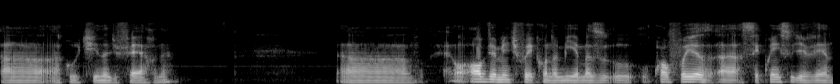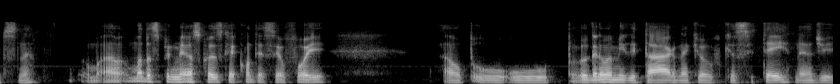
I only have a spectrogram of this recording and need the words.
a, a cortina de ferro, né? Uh, obviamente foi economia, mas o, qual foi a, a, sequência de eventos, né? Uma, uma, das primeiras coisas que aconteceu foi o, o, o, programa militar, né, que eu, que eu citei, né, de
